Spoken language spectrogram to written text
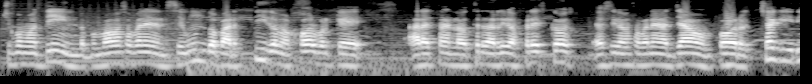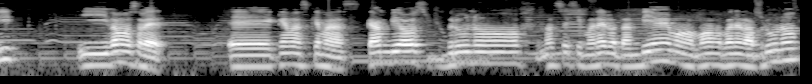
Chupomotín, lo vamos a poner en el segundo partido mejor, porque ahora están los tres de arriba frescos. Así vamos a poner a Jaon por Chakiri. Y vamos a ver. Eh, ¿Qué más? ¿Qué más? Cambios, Bruno, no sé si ponerlo también, vamos a poner a Bruno.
